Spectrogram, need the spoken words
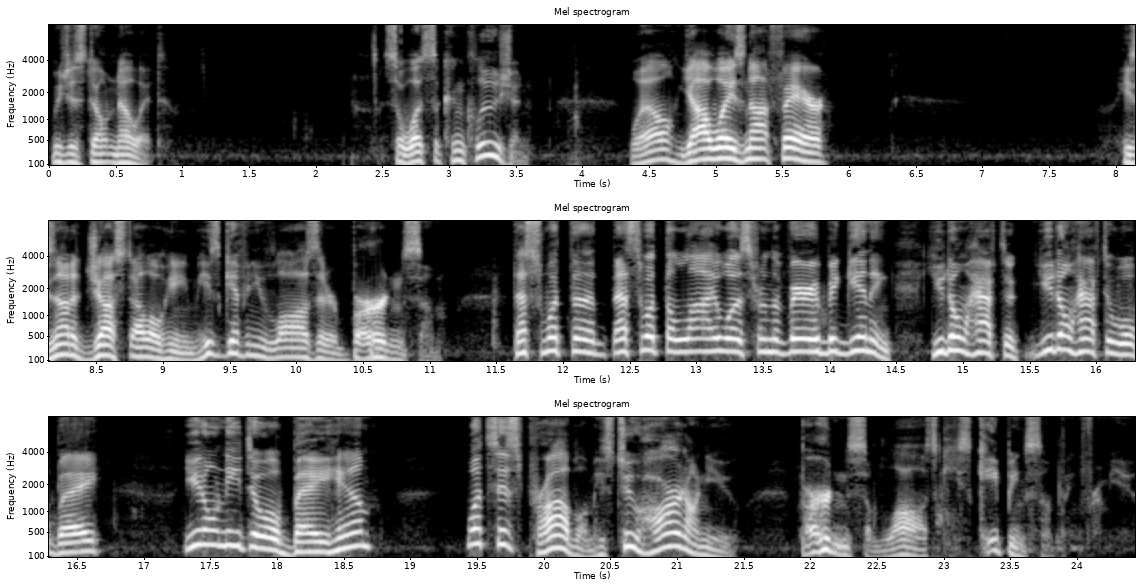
We just don't know it. So what's the conclusion? Well, Yahweh's not fair. He's not a just Elohim. He's giving you laws that are burdensome. That's what the that's what the lie was from the very beginning. You don't have to you don't have to obey. You don't need to obey him. What's his problem? He's too hard on you. Burdensome laws. He's keeping something from you.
